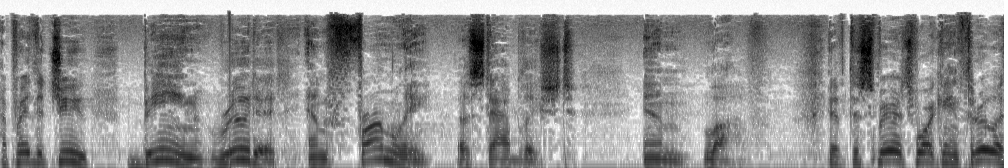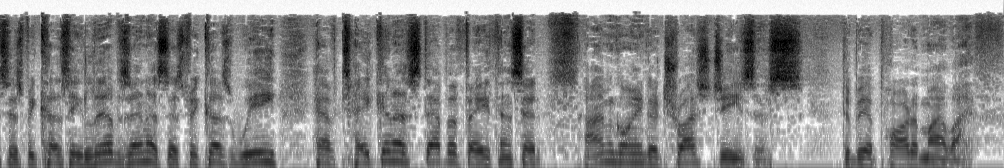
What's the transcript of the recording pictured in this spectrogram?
I pray that you, being rooted and firmly established in love, if the Spirit's working through us, it's because He lives in us. It's because we have taken a step of faith and said, I'm going to trust Jesus to be a part of my life.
